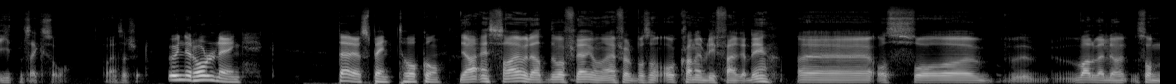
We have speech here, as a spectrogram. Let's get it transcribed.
gitt en 6 òg, for en saks skyld. Underholdning. Der er jeg spent, Håkon. Ja, jeg sa jo det at det var flere ganger jeg følte på sånn Å, kan jeg bli ferdig? Uh, og så eh, var det veldig sånn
